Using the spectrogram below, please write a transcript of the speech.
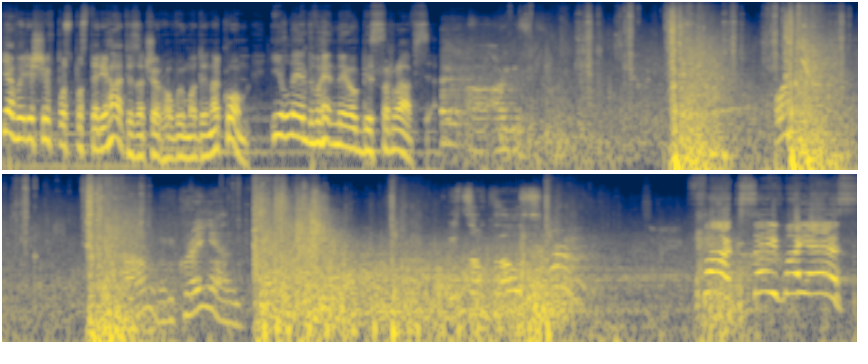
я вирішив поспостерігати за черговим одинаком і ледве не обісрався. Ukrainian. It's so close. Fuck! Save my ass!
